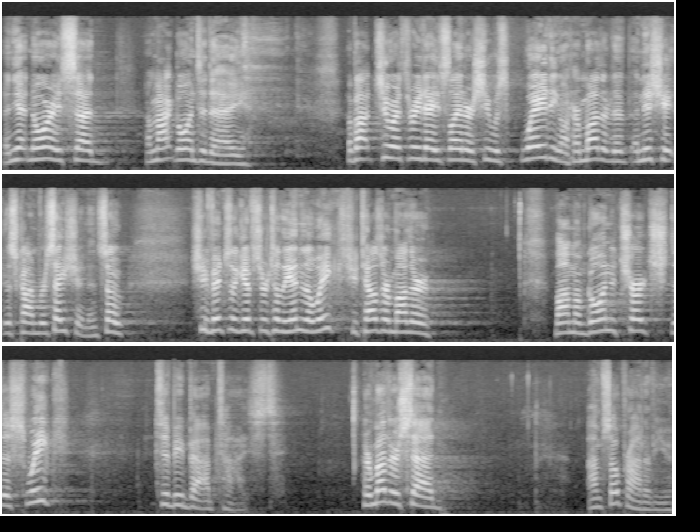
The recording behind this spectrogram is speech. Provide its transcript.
And yet Nori said, I'm not going today. About two or three days later, she was waiting on her mother to initiate this conversation. And so she eventually gives her till the end of the week. She tells her mother, Mom, I'm going to church this week to be baptized. Her mother said, I'm so proud of you.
